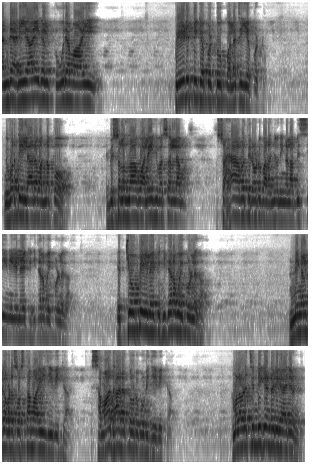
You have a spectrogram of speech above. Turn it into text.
തന്റെ അനുയായികൾ ക്രൂരമായി പീഡിപ്പിക്കപ്പെട്ടു കൊല ചെയ്യപ്പെട്ടു. നിവൃത്തിയില്ലാതെ വന്നപ്പോ നബി സല്ലല്ലാഹു അലൈഹി വസല്ലം സഹാബത്തിനോട് പറഞ്ഞു നിങ്ങൾ അബിസീനയിലേക്ക് ഹിജറ പോയിക്കൊള്ളുക. എത്യോപ്യയിലേക്ക് ഹിജറ പോയിക്കൊള്ളുക. നിങ്ങൾക്ക് അവിടെ സ്വസ്ഥമായി ജീവിക്കാം. സമാധാനത്തോടു കൂടി ജീവിക്കാം. നമ്മൾ അവിടെ ചിന്തിക്കേണ്ട ഒരു കാര്യമുണ്ട്.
